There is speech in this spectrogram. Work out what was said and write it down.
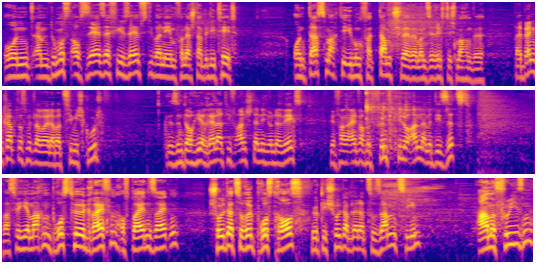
Und ähm, du musst auch sehr, sehr viel selbst übernehmen von der Stabilität. Und das macht die Übung verdammt schwer, wenn man sie richtig machen will. Bei Ben klappt das mittlerweile aber ziemlich gut. Wir sind auch hier relativ anständig unterwegs. Wir fangen einfach mit 5 Kilo an, damit die sitzt. Was wir hier machen, Brusthöhe greifen auf beiden Seiten. Schulter zurück, Brust raus, wirklich Schulterblätter zusammenziehen. Arme freezen,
